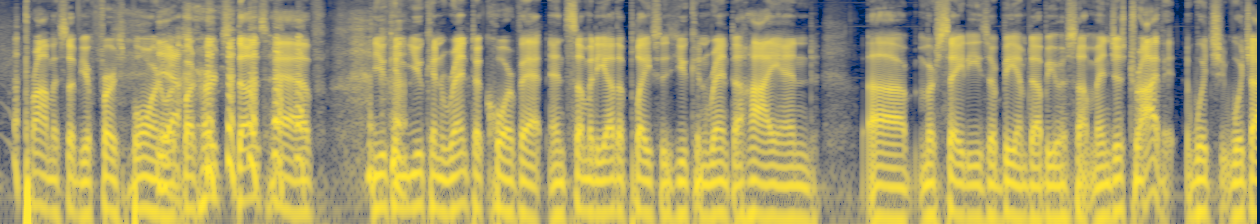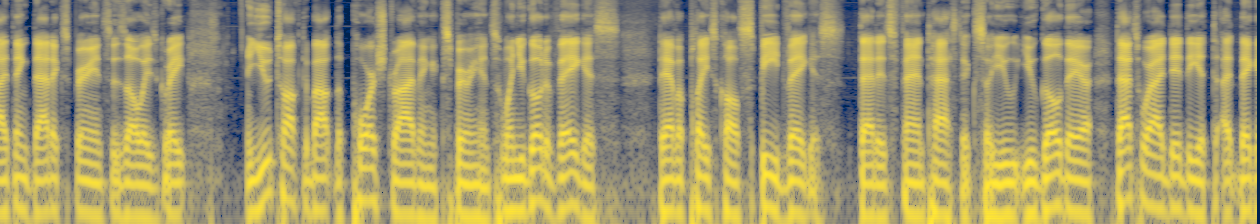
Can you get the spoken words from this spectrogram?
promise of your firstborn. Yeah. But Hertz does have you can you can rent a Corvette, and some of the other places you can rent a high end uh, Mercedes or BMW or something, and just drive it. Which which I think that experience is always great. You talked about the Porsche driving experience. When you go to Vegas, they have a place called Speed Vegas that is fantastic. So you you go there. That's where I did the they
